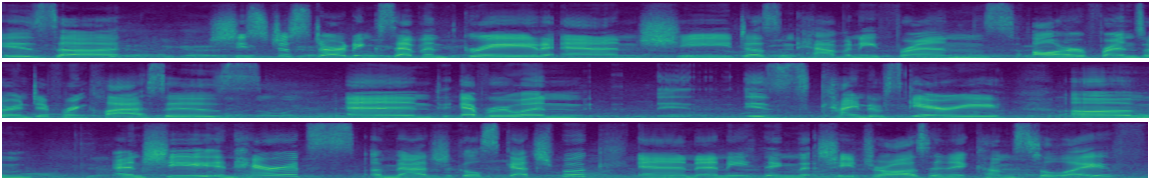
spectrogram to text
is uh, she's just starting seventh grade and she doesn't have any friends. All her friends are in different classes, and everyone is kind of scary. Um, and she inherits a magical sketchbook, and anything that she draws in it comes to life.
